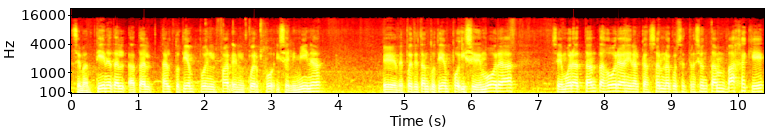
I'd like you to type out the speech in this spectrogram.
se mantiene a tal, tal tanto tiempo en el, en el cuerpo y se elimina eh, después de tanto tiempo y se demora se demora tantas horas en alcanzar una concentración tan baja que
